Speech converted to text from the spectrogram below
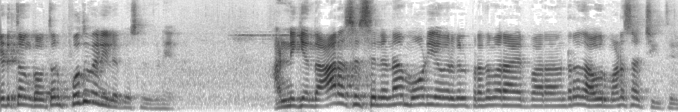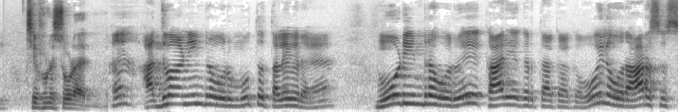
எடுத்தோம் கவுத்தோம் பொது வெளியில் பேசுனது கிடையாது. அன்னைக்கு அந்த ஆர்எஸ்எஸ் இல்லைன்னா மோடி அவர்கள் பிரதமராக இருப்பாரான்றது அவர் மனசாட்சிக்கு தெரியும். சீஃப் மினிஸ்டரோட அத்வானின்ற ஒரு மூத்த தலைவரை மோடின்ற ஒரு காரியகர்த்தாக்காகவோ இல்லை ஒரு ஆர்எஸ்எஸ்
